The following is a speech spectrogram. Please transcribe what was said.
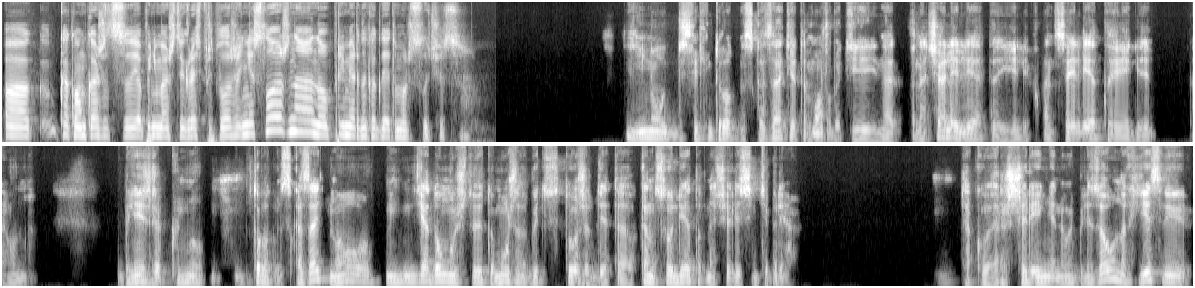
А, как вам кажется, я понимаю, что играть в предположение сложно, но примерно когда это может случиться? Ну, действительно трудно сказать. Это может быть и на, в начале лета, или в конце лета, или там, ближе к... Ну, трудно сказать, но я думаю, что это может быть тоже где-то к концу лета, в начале сентября такое расширение на мобилизованных, если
